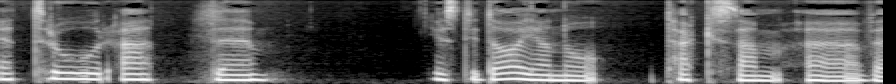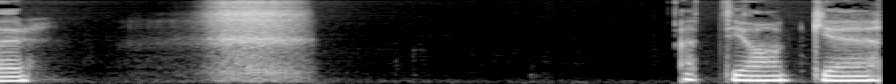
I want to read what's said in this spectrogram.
jag tror att eh, just idag är jag nog tacksam över att jag eh,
